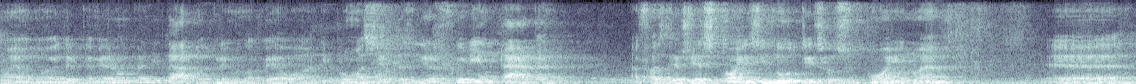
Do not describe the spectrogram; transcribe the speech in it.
Não é? O Dom Helder Câmara era um candidato ao prêmio Nobel. A diplomacia brasileira foi orientada a fazer gestões inúteis, eu suponho, não é? é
